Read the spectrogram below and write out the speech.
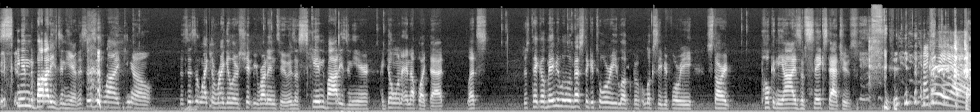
skinned bodies in here. This isn't like, you know, this isn't like the regular shit we run into. There's a skinned bodies in here. I don't want to end up like that. Let's just take a maybe a little investigatory look look see before we start poking the eyes of snake statues. Can I do a? Uh,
